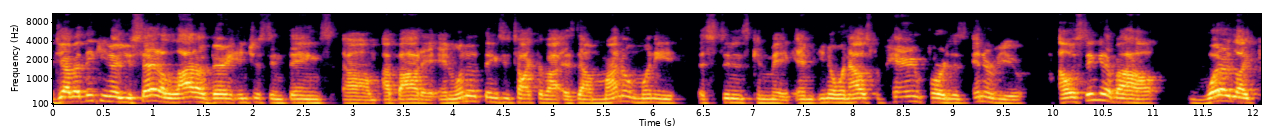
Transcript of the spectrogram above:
Jeb, I think you know you said a lot of very interesting things um, about it, and one of the things you talked about is the amount of money that students can make. And you know, when I was preparing for this interview, I was thinking about what are like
